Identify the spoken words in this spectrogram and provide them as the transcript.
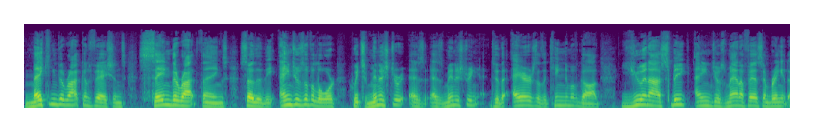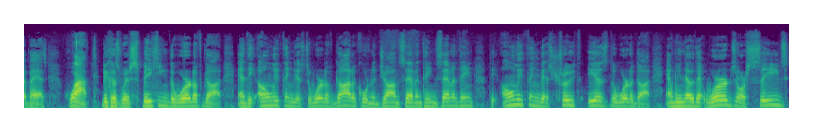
making the right confessions, saying the right things, so that the angels of the Lord, which minister as, as ministering to the heirs of the kingdom of God, you and I speak, angels manifest and bring it to pass. Why? Because we're speaking the word of God. And the only thing that's the word of God, according to John 17, 17, the only thing that's truth is the word of God. And we know that words are seeds,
